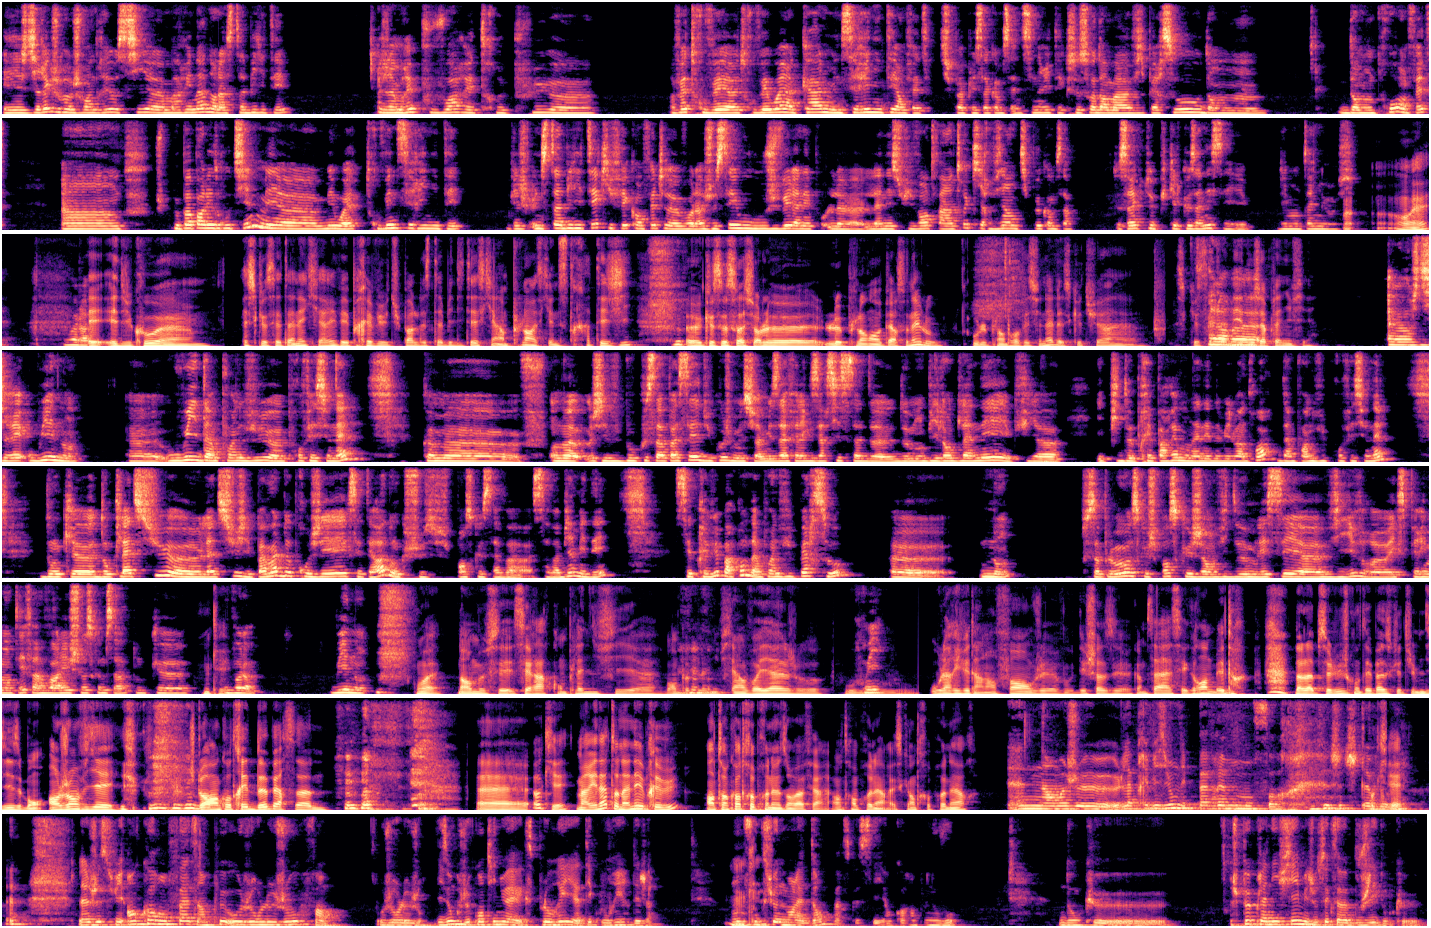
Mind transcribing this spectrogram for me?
Et je dirais que je rejoindrai aussi euh, Marina dans la stabilité. J'aimerais pouvoir être plus, euh, en fait, trouver, euh, trouver, ouais, un calme, une sérénité, en fait. Je peux appeler ça comme ça, une sérénité. Que ce soit dans ma vie perso ou dans mon, dans mon pro, en fait. Un, je peux pas parler de routine, mais, euh, mais ouais, trouver une sérénité. Une stabilité qui fait qu'en fait, euh, voilà, je sais où je vais l'année, l'année suivante. Enfin, un truc qui revient un petit peu comme ça. C'est vrai que depuis quelques années, c'est les montagnes russes. Ouais. Voilà. Et, et du coup, euh, est-ce que cette année qui arrive est prévue? Tu parles de stabilité. Est-ce qu'il y a un plan? Est-ce qu'il y a une stratégie Que ce soit sur le, le plan personnel ou, ou le plan professionnel? Est-ce que tu as Est-ce que cette Alors, année est déjà planifiée? Alors, je dirais oui et non. Euh, oui, d'un point de vue euh, professionnel. Comme euh, on a, j'ai vu beaucoup ça passer, du coup, je me suis amusée à faire l'exercice de, de mon bilan de l'année et puis euh, et puis de préparer mon année 2023 d'un point de vue professionnel. Donc euh, donc là-dessus euh, là-dessus j'ai pas mal de projets etc. Donc je, je pense que ça va ça va bien m'aider. C'est prévu par contre d'un point de vue perso non tout simplement parce que je pense que j'ai envie de me laisser euh, vivre, euh, expérimenter, enfin voir les choses comme ça. Donc, euh, donc voilà. Oui et non. Ouais. Non, mais c'est rare qu'on planifie. euh, bon, on peut planifier un voyage ou, ou, Oui. ou l'arrivée d'un enfant ou, je- ou des choses comme ça assez grandes, mais dans, dans l'absolu, je comptais pas ce que tu me dises. Bon, en janvier, je dois rencontrer deux personnes. Euh, ok. Marina, ton année est prévue? En tant qu'entrepreneuse, on va faire. Entrepreneur. Est-ce qu'entrepreneur Euh, non, moi, je... la prévision n'est pas vraiment mon fort, je t'avoue. Là, je suis encore en phase un peu au jour le jour, enfin, au jour le jour. Disons que je continue à explorer et à découvrir déjà mon fonctionnement là-dedans, parce que c'est encore un peu nouveau. Donc, euh, je peux planifier, mais je sais que ça va bouger, donc euh,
